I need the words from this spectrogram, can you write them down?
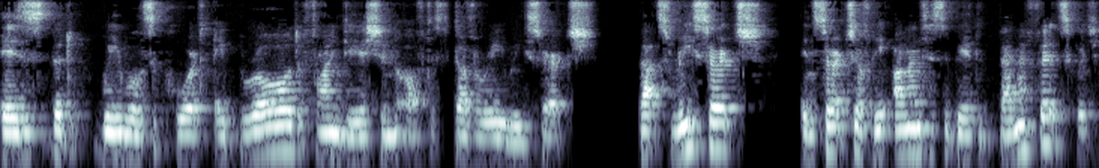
is that we will support a broad foundation of discovery research. That's research in search of the unanticipated benefits which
